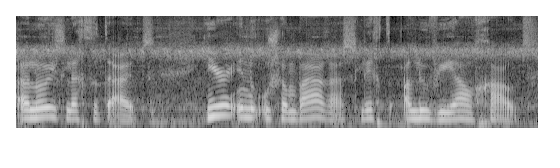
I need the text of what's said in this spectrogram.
Alois legt het uit. Hier in de Oesambara's ligt alluviaal goud.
